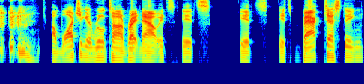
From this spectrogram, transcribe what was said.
I'm watching it real time right now. It's it's it's it's back testing.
